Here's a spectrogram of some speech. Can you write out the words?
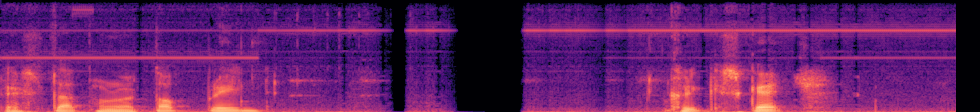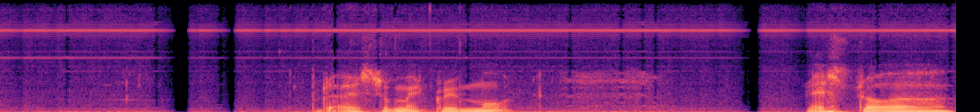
Let's start from the top plane. Click Sketch. Put the isometric mode. Let's draw a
